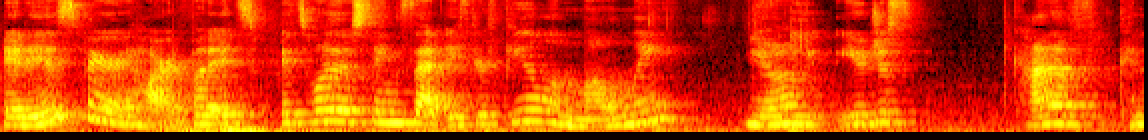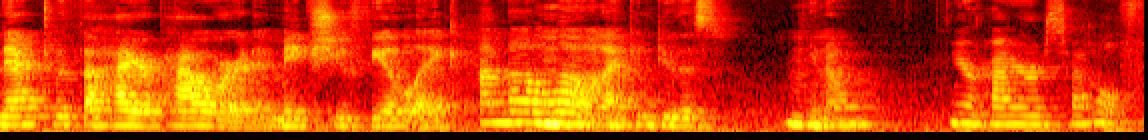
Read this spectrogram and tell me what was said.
It is very hard, but it's it's one of those things that if you're feeling lonely, Yeah. you, you just kind of connect with the higher power, and it makes you feel like I'm not mm-hmm. alone. I can do this. You know, Your higher self.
